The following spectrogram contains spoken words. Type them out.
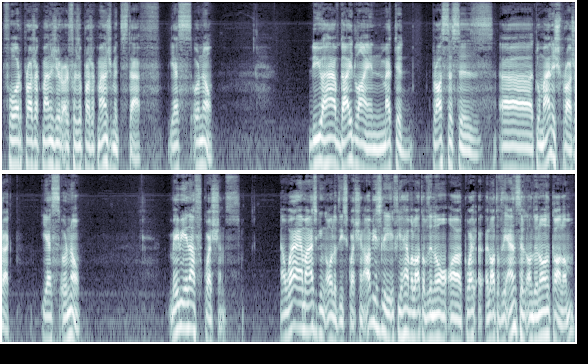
for project manager or for the project management staff yes or no do you have guideline method processes uh, to manage project yes or no maybe enough questions. Now, why am I asking all of these questions? Obviously, if you have a lot of the no, uh, a lot of the answers on the no column,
